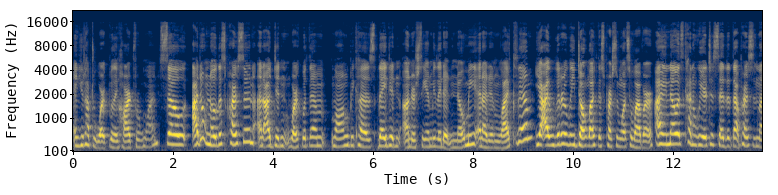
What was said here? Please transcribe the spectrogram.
and you'd have to work really hard for one. So I don't know this person and I didn't work with them long because they didn't understand me. They didn't know me and I didn't like them. Yeah, I literally don't like this person whatsoever. I know it's kind of weird to say that that person like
